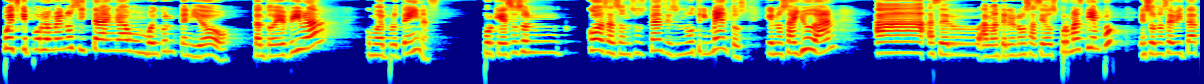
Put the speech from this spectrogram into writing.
pues que por lo menos sí tenga un buen contenido tanto de fibra como de proteínas, porque esos son cosas, son sustancias, son nutrimentos que nos ayudan a hacer, a mantenernos saciados por más tiempo. Eso nos evita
